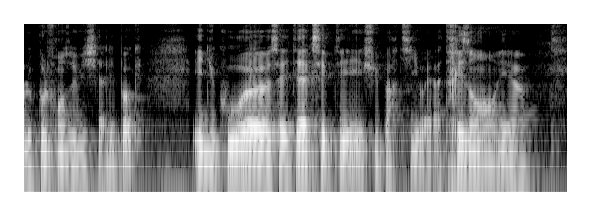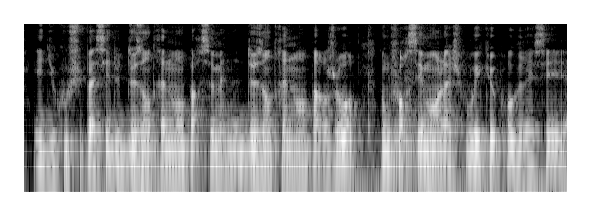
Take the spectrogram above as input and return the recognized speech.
le Pôle France de Vichy à l'époque. Et du coup, euh, ça a été accepté et je suis parti à 13 ans et, euh, et du coup, je suis passé de deux entraînements par semaine à deux entraînements par jour. Donc forcément, là, je pouvais que progresser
